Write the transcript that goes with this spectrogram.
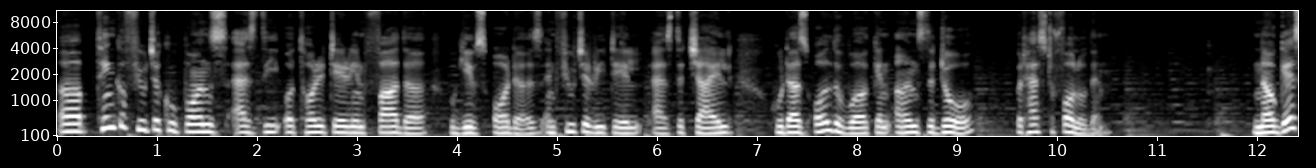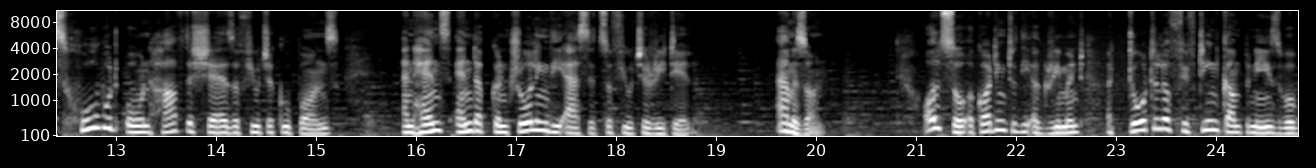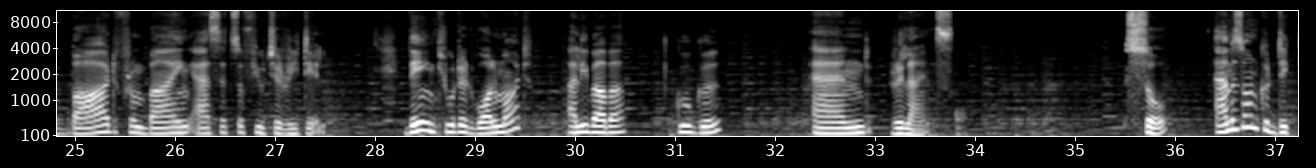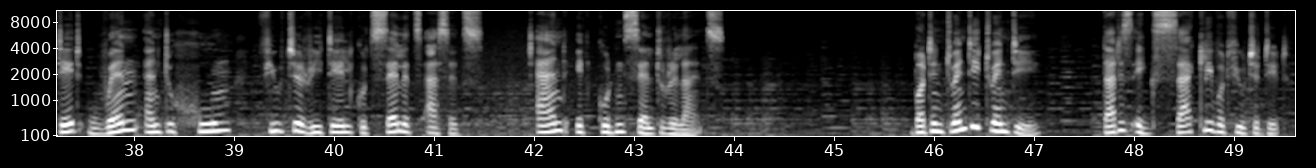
Uh, think of Future Coupons as the authoritarian father who gives orders, and Future Retail as the child who does all the work and earns the dough but has to follow them. Now, guess who would own half the shares of Future Coupons and hence end up controlling the assets of Future Retail? Amazon. Also, according to the agreement, a total of 15 companies were barred from buying assets of Future Retail. They included Walmart, Alibaba, Google, and Reliance. So, Amazon could dictate when and to whom Future Retail could sell its assets, and it couldn't sell to Reliance. But in 2020, that is exactly what Future did.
